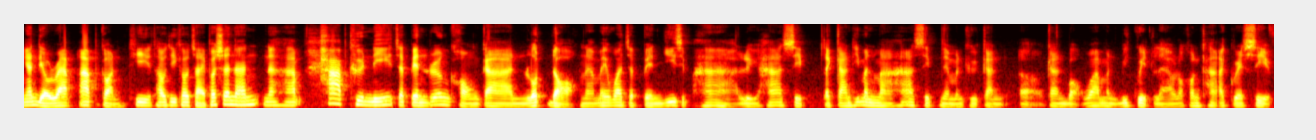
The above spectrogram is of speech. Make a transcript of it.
งั้นเดี๋ยว wrap up ก่อนที่เท่าที่เข้าใจ เพราะฉะนั้นนะครับภาพคืนนี้จะเป็นเรื่องของการลดดอกนะไม่ว่าจะเป็น 25 หรือ 50 แต่การที่มันมา 50เนี่ยมันคือการเอ่อการบอกว่ามันวิกฤตแล้วแล้วค่อนข้าง aggressive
